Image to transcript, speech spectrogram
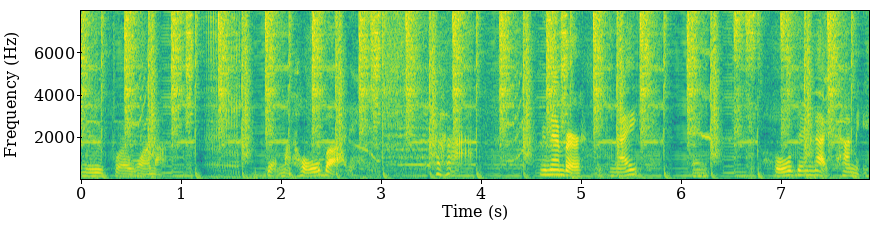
move for a warm up. Get my whole body. Remember, ignite and hold in that tummy.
